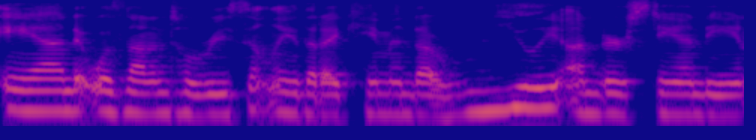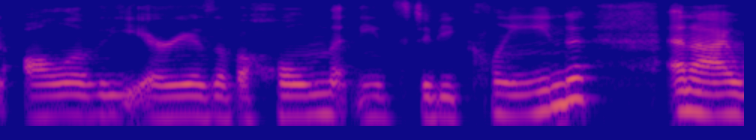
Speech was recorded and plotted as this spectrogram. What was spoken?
And it was not until recently that I came into really understanding all of the areas of a home that needs to be cleaned. And I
